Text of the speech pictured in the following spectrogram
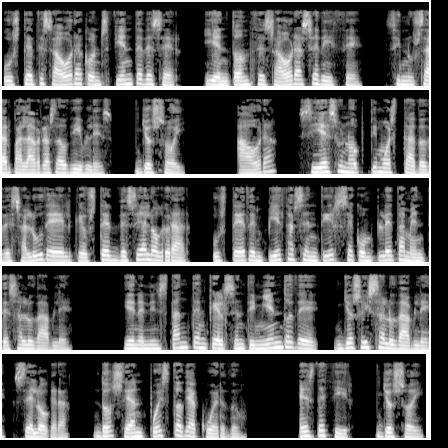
Usted es ahora consciente de ser, y entonces ahora se dice, sin usar palabras audibles, yo soy. Ahora, si es un óptimo estado de salud el que usted desea lograr, usted empieza a sentirse completamente saludable. Y en el instante en que el sentimiento de yo soy saludable se logra, dos se han puesto de acuerdo. Es decir, yo soy,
